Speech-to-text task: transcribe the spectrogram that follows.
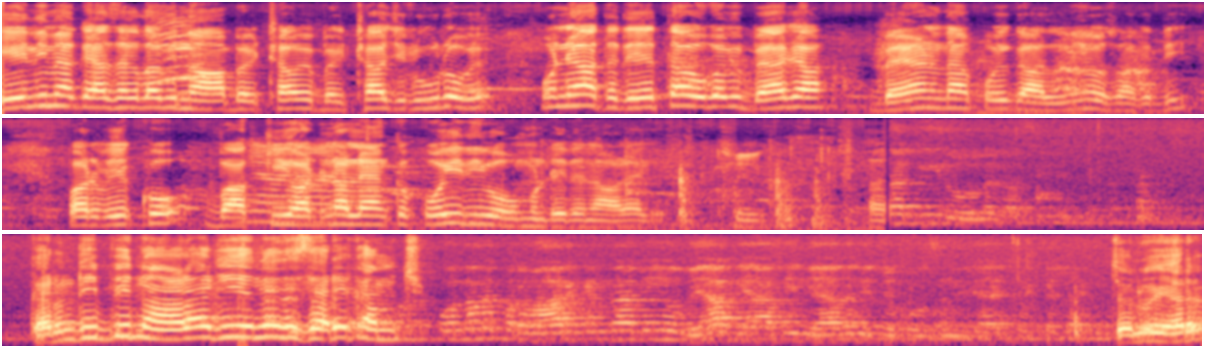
ਇਹ ਨਹੀਂ ਮੈਂ ਕਹਿ ਸਕਦਾ ਵੀ ਨਾ ਬੈਠਾ ਹੋਵੇ ਬੈਠਾ ਜ਼ਰੂਰ ਹੋਵੇ। ਉਹਨੇ ਹੱਥ ਦੇ ਦਿੱਤਾ ਹੋਊਗਾ ਵੀ ਬਹਿ ਜਾ ਬਹਿਣ ਦਾ ਕੋਈ ਗੱਲ ਨਹੀਂ ਹੋ ਸਕਦੀ। ਪਰ ਵੇਖੋ ਬਾਕੀ ਸਾਡੇ ਨਾਲ ਲਿੰਕ ਕੋਈ ਨਹੀਂ ਉਹ ਮੁੰਡੇ ਦੇ ਨਾਲ ਹੈਗੇ। ਠੀਕ। ਕਰਨਦੀਪ ਵੀ ਨਾਲ ਆ ਜੀ ਇਹਨਾਂ ਦੇ ਸਾਰੇ ਕੰਮ 'ਚ। ਉਹਨਾਂ ਦੇ ਪਰਿਵਾਰ ਕਹਿੰਦਾ ਵੀ ਉਹ ਵਿਆਹ ਗਿਆ ਸੀ ਵਿਆਹ ਦੇ ਵਿੱਚ ਪੁਲਿਸ ਨੇ ਜਾਇ ਚੁੱਕ ਕੇ ਲੈ ਚਲੋ ਯਾਰ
